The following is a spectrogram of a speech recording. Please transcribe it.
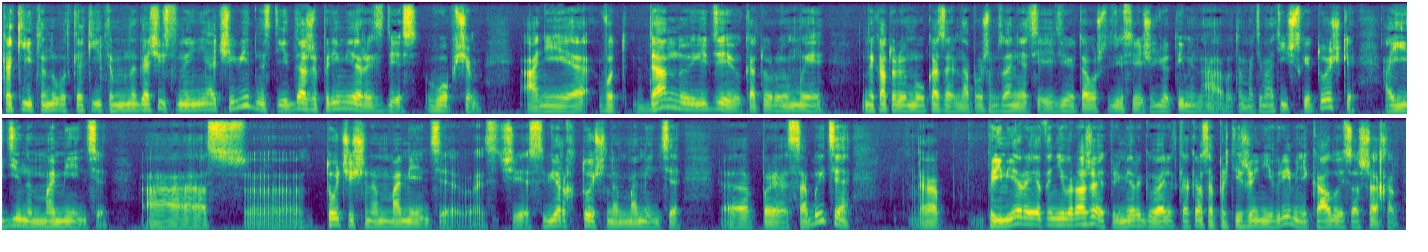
какие-то, ну вот какие-то многочисленные неочевидности и даже примеры здесь, в общем, они вот данную идею, которую мы, на которую мы указали на прошлом занятии, идею того, что здесь речь идет именно об этом математической точке, о едином моменте, о с, э, точечном моменте, сверхточном моменте э, события, э, примеры это не выражают. Примеры говорят как раз о протяжении времени. Калой Сашахар –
